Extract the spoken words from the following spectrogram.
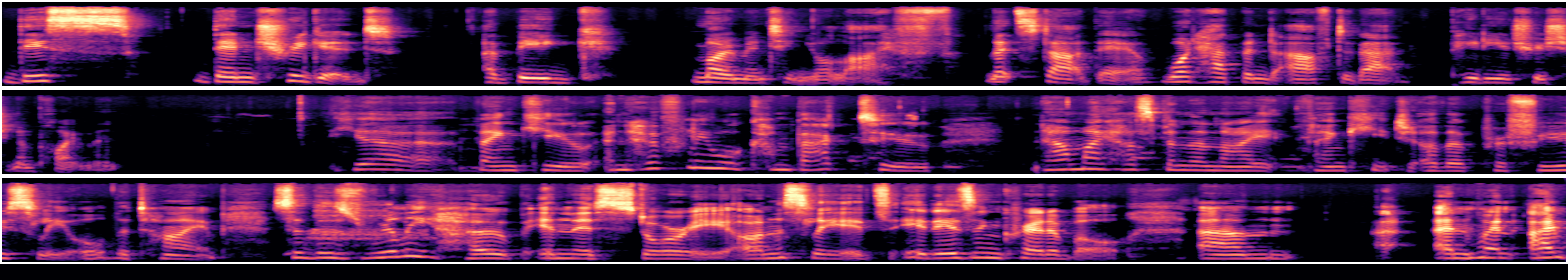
This then triggered a big moment in your life let's start there. What happened after that pediatrician appointment? Yeah, thank you. And hopefully we'll come back to now my husband and I thank each other profusely all the time. So there's really hope in this story. Honestly, it's it is incredible. Um, and when I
